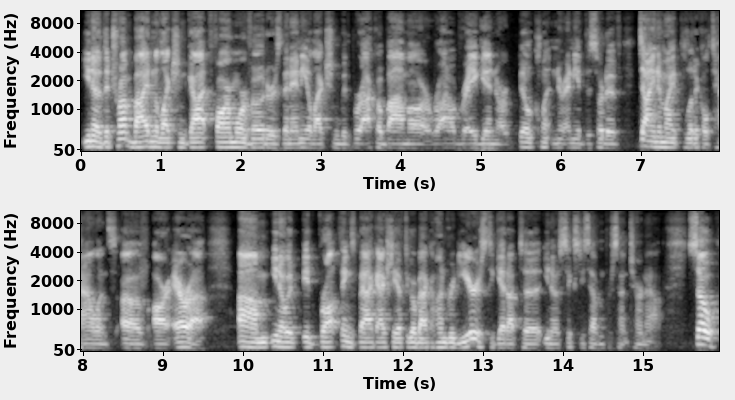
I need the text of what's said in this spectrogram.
you know, the Trump Biden election got far more voters than any election with Barack Obama or Ronald Reagan or Bill Clinton or any of the sort of dynamite political talents of our era. Um, you know, it, it brought things back. Actually, have to go back 100 years to get up to, you know, 67% turnout. So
